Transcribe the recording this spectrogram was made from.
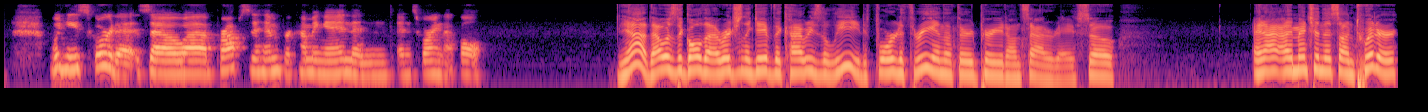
when he scored it. So uh, props to him for coming in and and scoring that goal. Yeah, that was the goal that originally gave the Coyotes the lead, four to three in the third period on Saturday. So, and I, I mentioned this on Twitter,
